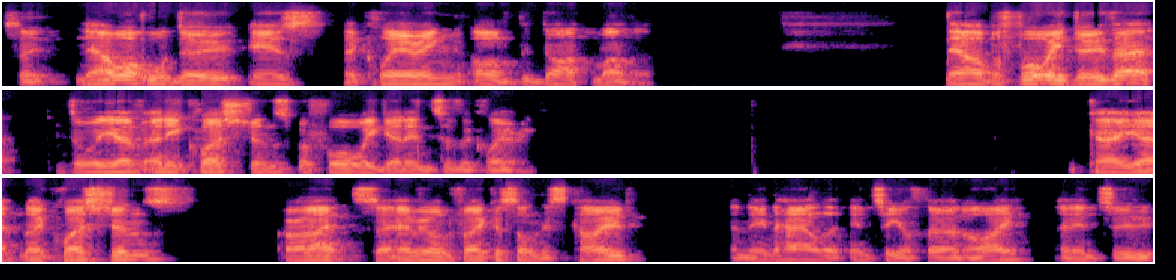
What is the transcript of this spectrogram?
So now what we'll do is a clearing of the Dark Mother. Now, before we do that, do we have any questions before we get into the clearing? Okay, yeah, no questions. All right, so everyone focus on this code and inhale it into your third eye and into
